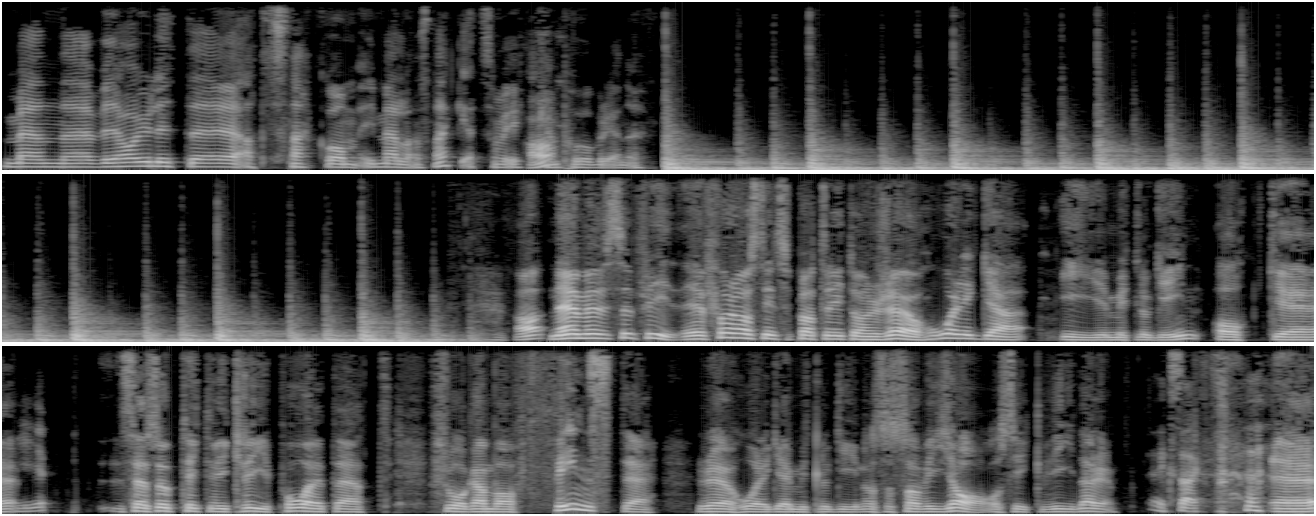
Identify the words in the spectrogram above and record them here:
Men vi har ju lite att snacka om i mellansnacket som vi ja. kan påbörja nu. Ja, nej men fri, förra avsnittet så pratade vi lite om rödhåriga i mytologin och eh, yep. sen så upptäckte vi kryphålet att frågan var finns det rödhåriga i mytologin och så sa vi ja och så gick vi vidare. Exakt. eh,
